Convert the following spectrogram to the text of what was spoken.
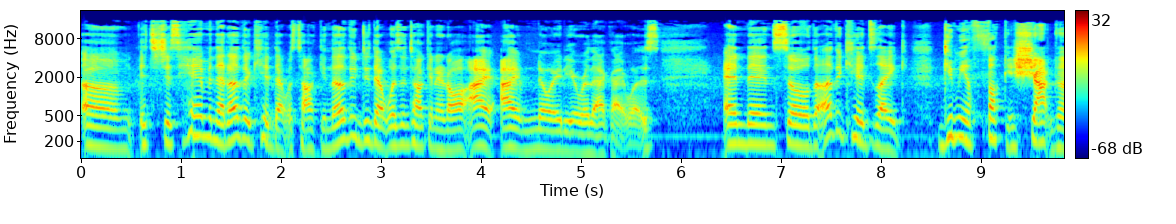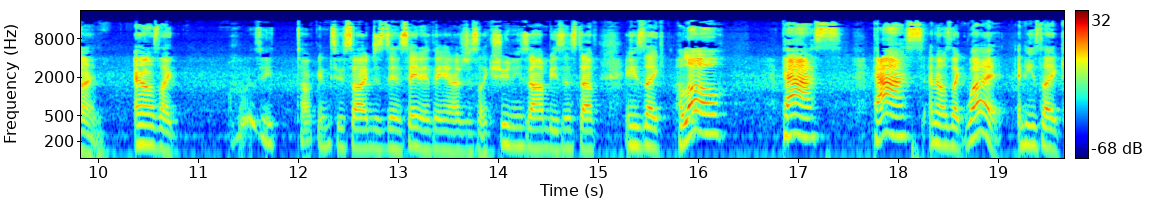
um it's just him and that other kid that was talking. The other dude that wasn't talking at all. I I have no idea where that guy was. And then so the other kid's like, give me a fucking shotgun. And I was like, who is he talking to? So I just didn't say anything. I was just like shooting zombies and stuff. And he's like, hello, pass, pass. And I was like, what? And he's like,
